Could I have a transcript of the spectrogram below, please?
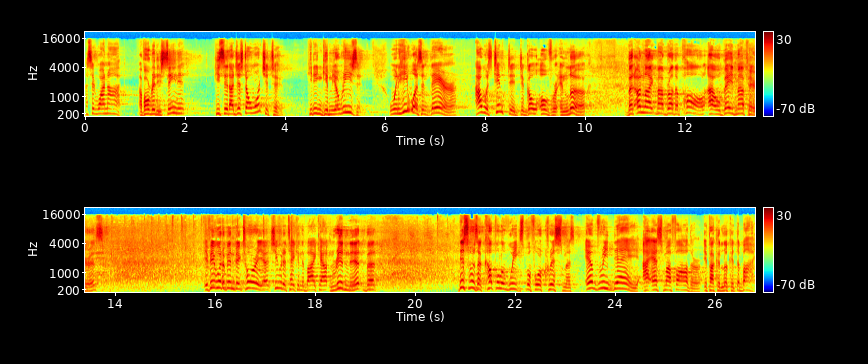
I said, Why not? I've already seen it. He said, I just don't want you to. He didn't give me a reason. When he wasn't there, I was tempted to go over and look, but unlike my brother Paul, I obeyed my parents. If it would have been Victoria, she would have taken the bike out and ridden it, but this was a couple of weeks before Christmas. Every day I asked my father if I could look at the bike.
